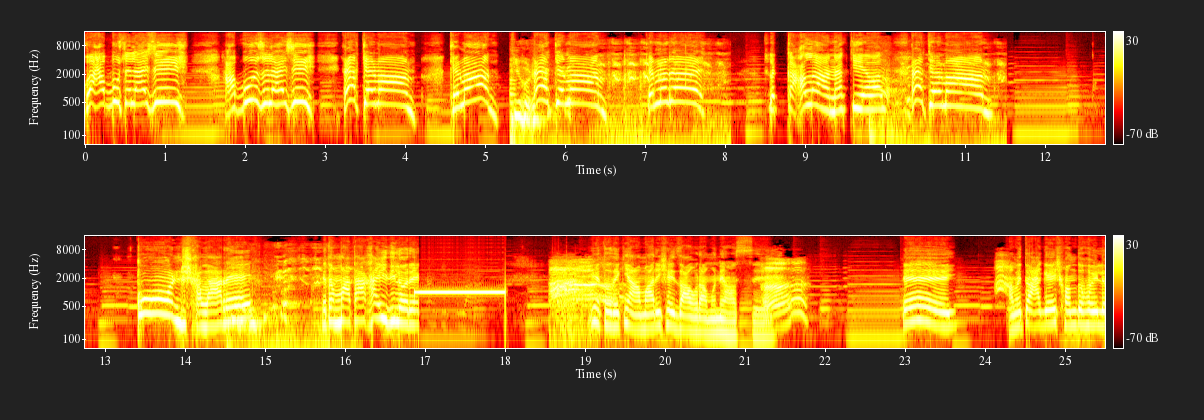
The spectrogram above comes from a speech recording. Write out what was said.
ও আব্বু চলে আইসিস আব্বু চলে আইসিস এ কেরমান কেরমান। এ কেরমান কেরমান রে। নাকি এবার এ কোন শালা রে? এ তো মাথা খাই দিল রে। এ তো দেখি আমারই সেই যাওরা মনে হচ্ছে। এই আমি তো আগেই সন্দেহ হইল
